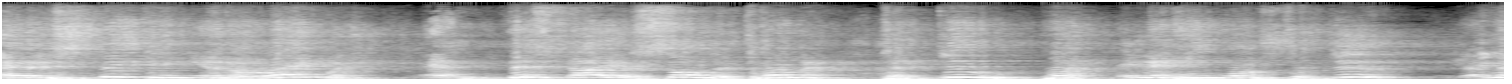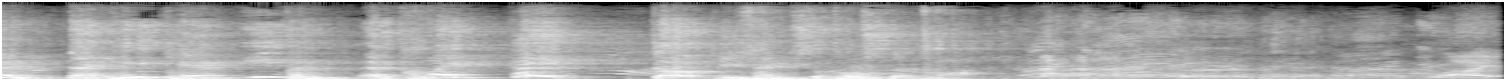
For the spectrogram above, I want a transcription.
and is speaking in a language. And this guy is so determined to do what, amen, he wants to do. Amen. That he can't even equate, hey, donkeys ain't supposed to talk. Right.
